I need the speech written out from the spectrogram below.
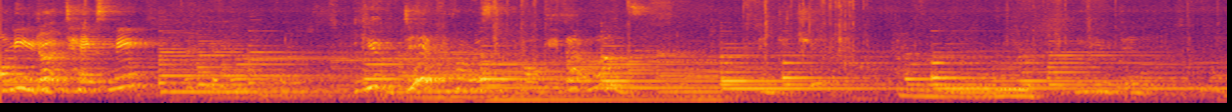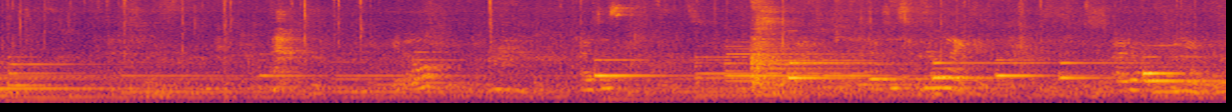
call me? You don't text me? You did promise to call me that once. And did you? You did. You know, I just, I just feel like I don't need you.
